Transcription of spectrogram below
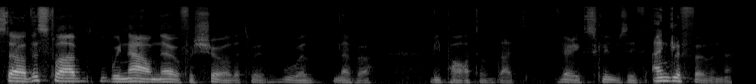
So, this club, we now know for sure that we, we will never be part of that very exclusive Anglophone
